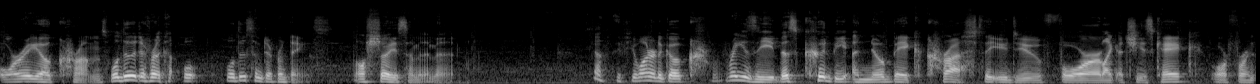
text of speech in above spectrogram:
Oreo crumbs. We'll do a different, we'll, we'll do some different things. I'll show you some in a minute. Yeah, if you wanted to go crazy, this could be a no-bake crust that you do for like a cheesecake or for an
